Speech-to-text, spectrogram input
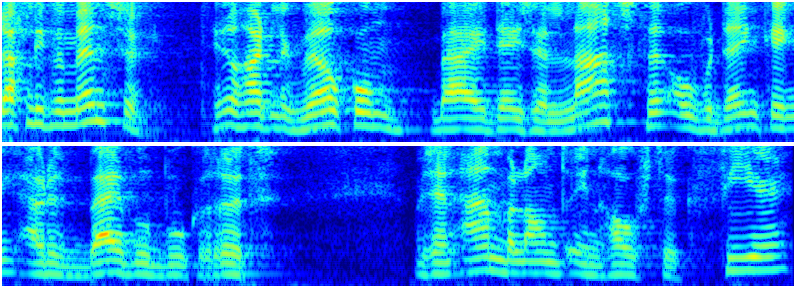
Dag lieve mensen, heel hartelijk welkom bij deze laatste overdenking uit het Bijbelboek Rut. We zijn aanbeland in hoofdstuk 4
